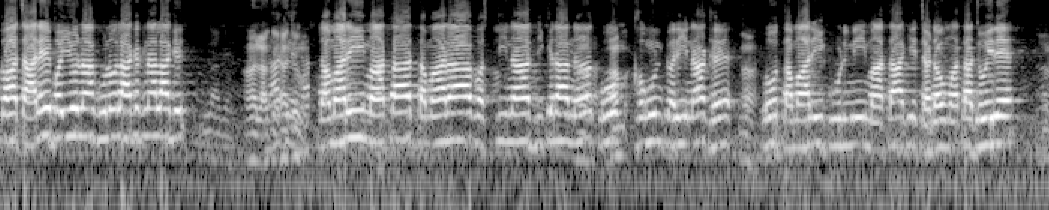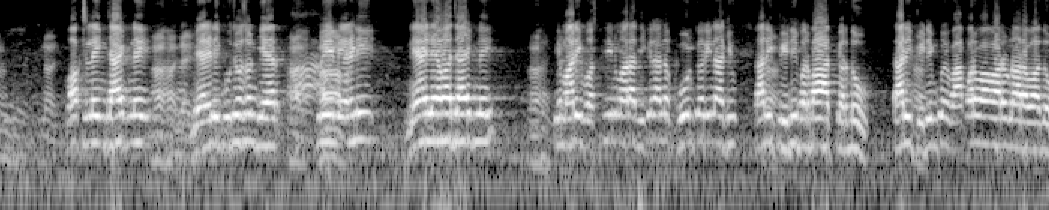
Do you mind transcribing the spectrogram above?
તો આ ચારેય ભાઈઓ ના ગુનો લાગે કે ના લાગે. તમારી માતા તમારા વસ્તીના દીકરાને કોક ખૂન કરી નાખે તો તમારી કુળની માતા કે ચઢવ માતા જોઈ રે? ના. પક્ષ લઈને જાય કે નહીં? મેરડી પૂછો છો ને ઘેર? હા. તો એ મેરડી ન્યાય લેવા જાય કે નહીં? કે મારી વસ્તીને મારા દીકરાને ખૂન કરી નાખ્યું? તારી પેઢી બરબાદ કરી દઉં. તારી પેઢીમાં કોઈ વાપરવા વાળો ના રવા દો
